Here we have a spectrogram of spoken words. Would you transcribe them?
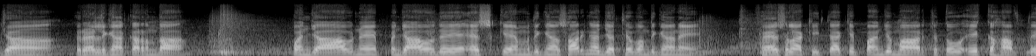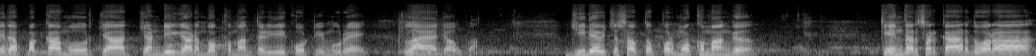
ਜਾਂ ਰੈਲੀਆਂ ਕਰਨ ਦਾ, ਪੰਜਾਬ ਨੇ, ਪੰਜਾਬ ਦੇ ਐਸਕੇਐਮ ਦੀਆਂ ਸਾਰੀਆਂ ਜਥੇਬੰਦੀਆਂ ਨੇ ਫੈਸਲਾ ਕੀਤਾ ਕਿ 5 ਮਾਰਚ ਤੋਂ ਇੱਕ ਹਫ਼ਤੇ ਦਾ ਪੱਕਾ ਮੋਰਚਾ ਚੰਡੀਗੜ੍ਹ ਮੁੱਖ ਮੰਤਰੀ ਦੀ ਕੋਠੀ ਮੂਹਰੇ ਲਾਇਆ ਜਾਊਗਾ। ਜਿਹਦੇ ਵਿੱਚ ਸਭ ਤੋਂ ਪ੍ਰਮੁੱਖ ਮੰਗ ਕੇਂਦਰ ਸਰਕਾਰ ਦੁਆਰਾ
